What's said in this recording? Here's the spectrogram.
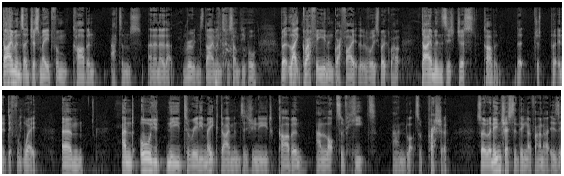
diamonds are just made from carbon atoms, and I know that ruins diamonds for some people. But like graphene and graphite that we've already spoke about, diamonds is just carbon that just put in a different way. Um, and all you need to really make diamonds is you need carbon and lots of heat and lots of pressure. So an interesting thing I found out is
